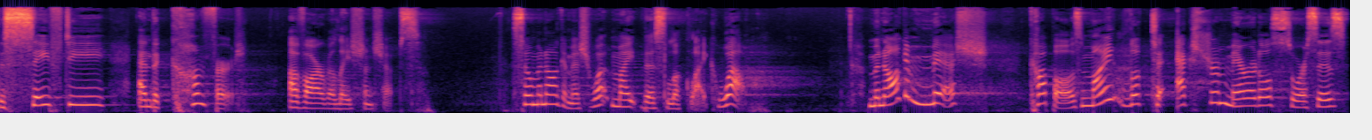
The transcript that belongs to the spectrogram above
the safety, and the comfort of our relationships. So, monogamish, what might this look like? Well, monogamish couples might look to extramarital sources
